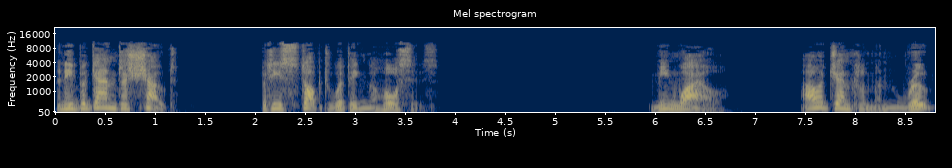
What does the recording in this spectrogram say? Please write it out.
and he began to shout, but he stopped whipping the horses. Meanwhile, our gentleman wrote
